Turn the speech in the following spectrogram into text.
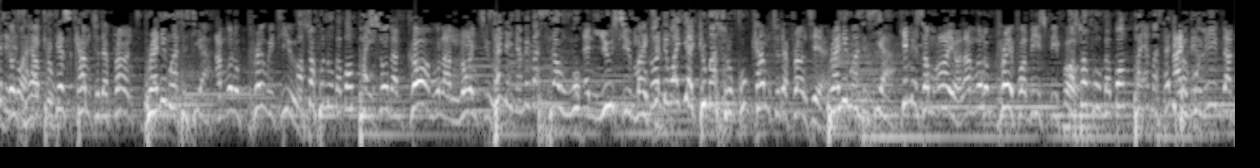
it's going to help you. Just come to the front. brɛ anim ha sisi a I'm going to pray with you ɔsɔfo no bɛbɔ mpae so that God will anoint you sɛdeɛ nyame bɛsra wo ngo and use you mightily. wayɛ adwuma soronko Come to the front here. brɛ anim ha sisi a Give me some oil. I'm going to pray for these people. ɔsɔfo bɛbɔ mpae ama saa I believe that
